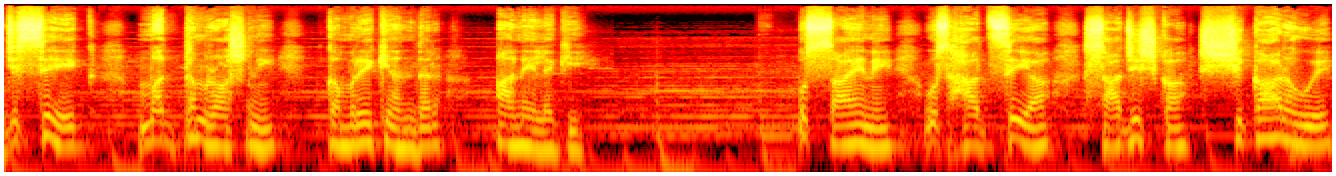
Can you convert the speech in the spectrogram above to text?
जिससे एक मध्यम रोशनी कमरे के अंदर आने लगी। उस साय ने उस हादसे या साजिश का शिकार हुए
